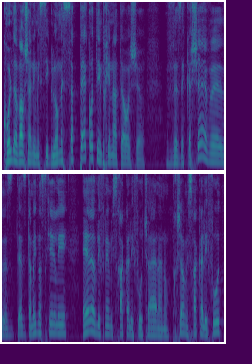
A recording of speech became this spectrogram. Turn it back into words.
כל דבר שאני משיג לא מספק אותי מבחינת האושר. וזה קשה, וזה תמיד מזכיר לי ערב לפני משחק אליפות שהיה לנו. תחשוב, משחק אליפות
